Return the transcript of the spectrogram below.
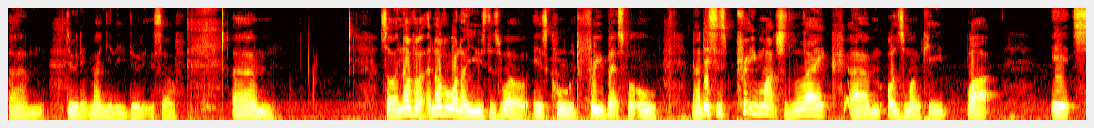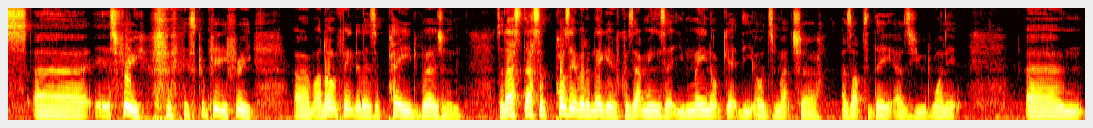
um, doing it manually, doing it yourself. Um, so another another one I used as well is called Free Bets for All. Now this is pretty much like um, Odds Monkey, but it's uh, it's free. it's completely free. Um, I don't think that there's a paid version. So that's that's a positive and a negative because that means that you may not get the odds matcher as up to date as you'd want it. Um,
